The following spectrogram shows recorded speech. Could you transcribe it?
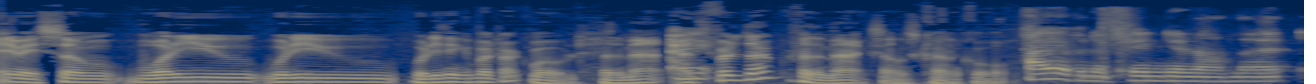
anyway, so what do you what do you what do you think about dark mode for the Mac? I, for the dark for the Mac sounds kind of cool. I have an opinion on that.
